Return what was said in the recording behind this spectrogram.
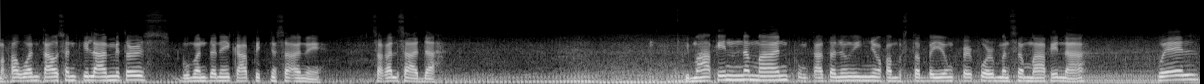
maka 1,000 kilometers, gumanda na yung kapit niya sa ano eh, sa kalsada. Yung makina naman, kung tatanungin nyo kamusta ba yung performance ng makina, Well,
